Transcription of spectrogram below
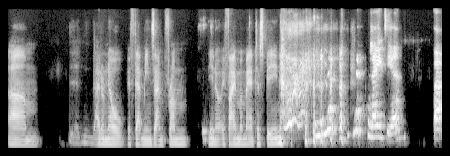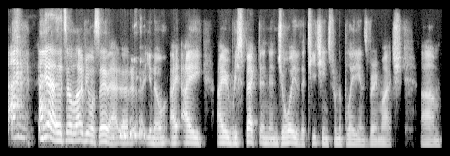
Um, I don't know if that means I'm from you know if I'm a mantis being. You look, you look Pleiadian, but I'm, I'm yeah it's a lot of people say that uh, you know i i i respect and enjoy the teachings from the pleiadians very much um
